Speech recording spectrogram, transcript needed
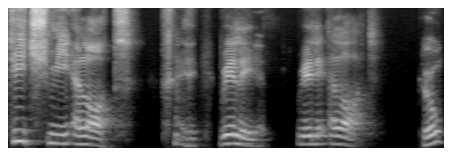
teach me a lot. Really really a lot. Cool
